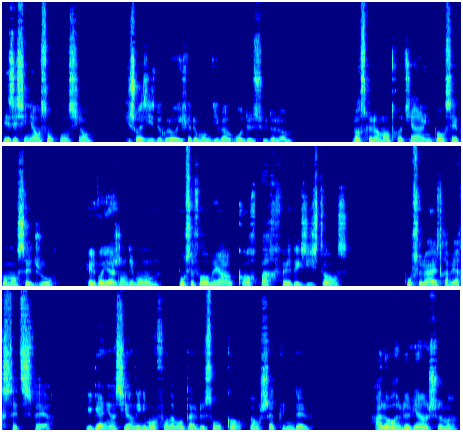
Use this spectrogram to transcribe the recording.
Les enseignants sont conscients choisissent de glorifier le monde divin au-dessus de l'homme. Lorsque l'homme entretient une pensée pendant sept jours, elle voyage dans des mondes pour se former un corps parfait d'existence. Pour cela, elle traverse sept sphères et gagne ainsi un élément fondamental de son corps dans chacune d'elles. Alors elle devient un chemin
